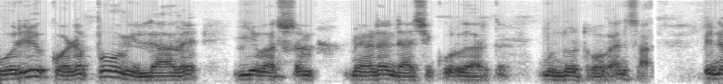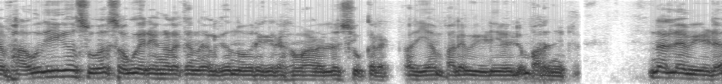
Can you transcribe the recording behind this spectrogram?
ഒരു കുഴപ്പവുമില്ലാതെ ഈ വർഷം മേടൻ രാശിക്കൂറുകാർക്ക് മുന്നോട്ട് പോകാൻ സാധിക്കും. പിന്നെ ഭൗതിക സുഖ സൗകര്യങ്ങളൊക്കെ നൽകുന്ന ഒരു ഗ്രഹമാണല്ലോ ശുക്രൻ. അത് ഞാൻ പല വീഡിയോയിലും പറഞ്ഞിട്ടുണ്ട്. നല്ല വീട്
